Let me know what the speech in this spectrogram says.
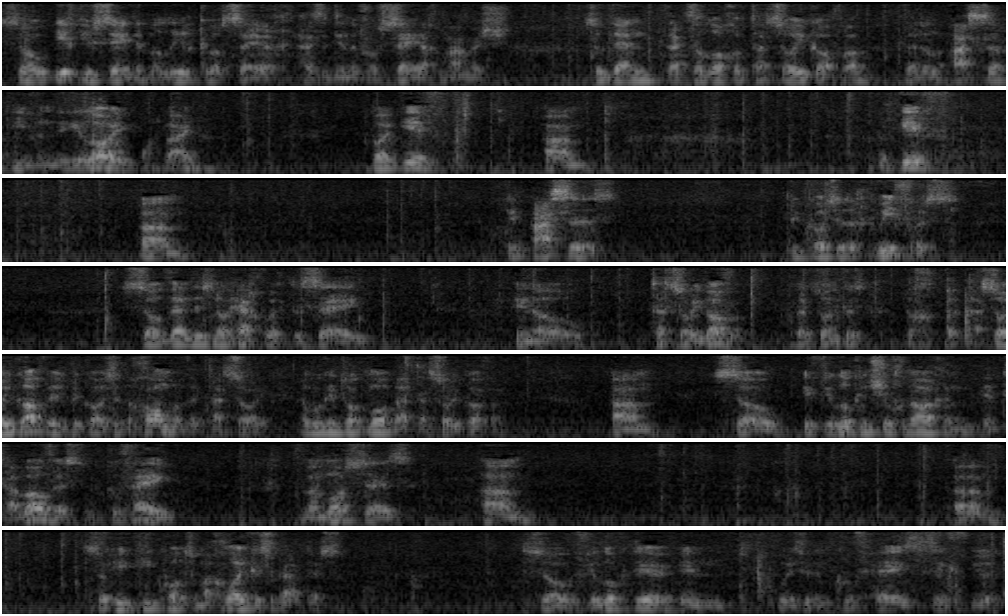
so if you say that meliach roseach has a din of roseach mamish, so then that's a loch of tatsoi gava that'll asa even the eloi, right? But if um, but if um, it asers because of the chrifus, so then there's no hechwech to say, you know, tasoi gova. That's only because the, tasoi gova is because of the home of the tasoi, and we can talk more about tasoi gova. Um, so if you look in Shulchan in, in Tarovis, Kufay, the Ramos says, um, um, so he, he quotes machloikas about this. So if you look there in, what is it, in Kuf Hey Sif Yud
